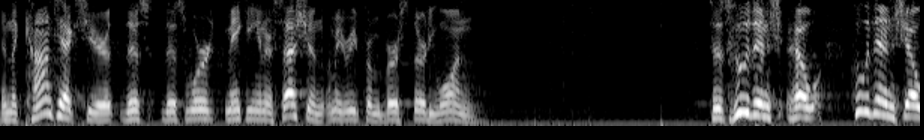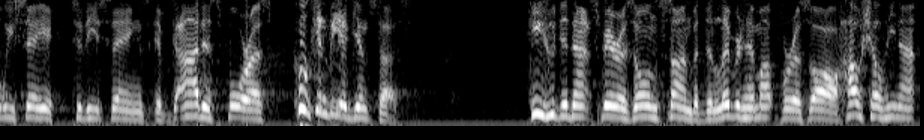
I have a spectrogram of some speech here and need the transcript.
In the context here, this, this word making intercession, let me read from verse 31. It says, who then, shall, who then shall we say to these things, if God is for us, who can be against us? He who did not spare his own son, but delivered him up for us all, how shall he not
